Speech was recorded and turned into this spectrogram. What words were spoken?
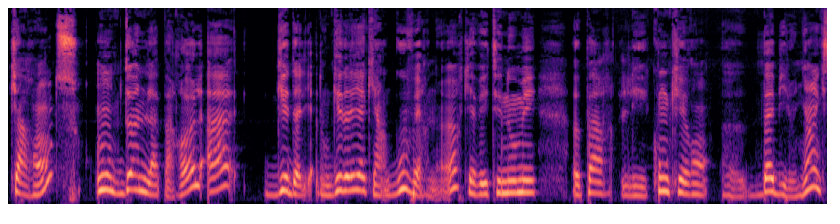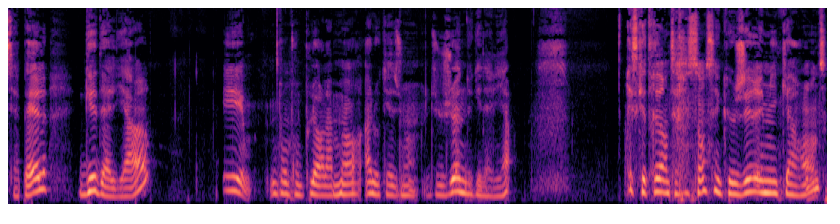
40, on donne la parole à Guédalia. Donc Guédalia qui est un gouverneur qui avait été nommé par les conquérants babyloniens et qui s'appelle Guédalia et dont on pleure la mort à l'occasion du jeûne de Guédalia. Et ce qui est très intéressant, c'est que Jérémie 40,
